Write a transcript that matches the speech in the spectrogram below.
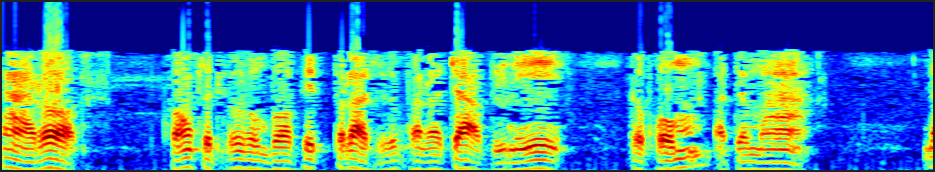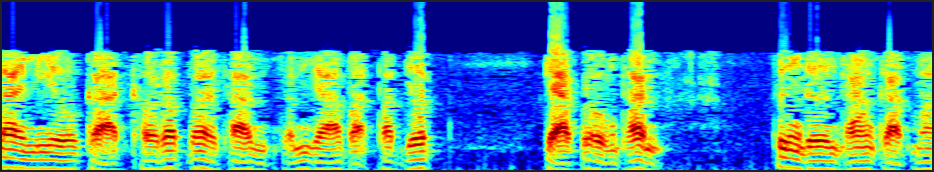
ห้ารอบของสุดพระบรมบพิตรพระราชสมภารเจ้าปีนี้กับผมอาตมา ได้มีโอกาสเข้ารับพระทานสัญญาบัตรพัดยศ จากพระองค์ท่านเพิ่งเดินทางกลับมา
